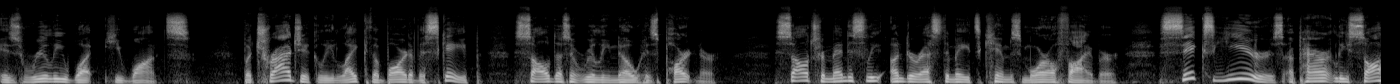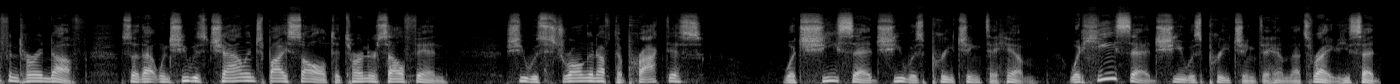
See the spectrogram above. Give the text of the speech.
is really what he wants. But tragically, like the Bard of Escape, Saul doesn't really know his partner. Saul tremendously underestimates Kim's moral fiber. Six years apparently softened her enough so that when she was challenged by Saul to turn herself in, she was strong enough to practice what she said she was preaching to him what he said she was preaching to him. That's right. He said,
